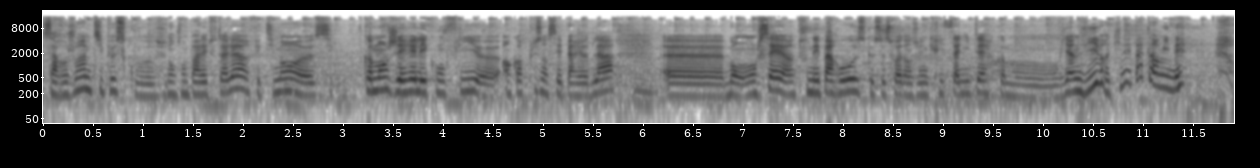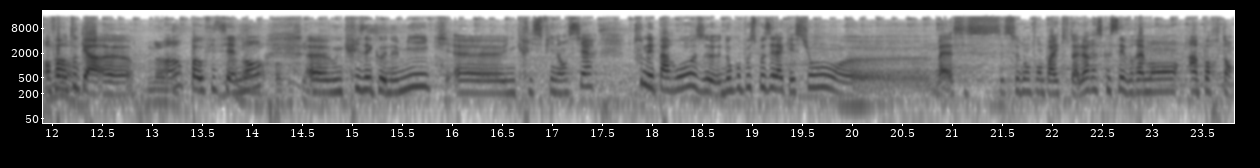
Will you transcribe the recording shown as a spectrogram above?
ça rejoint un petit peu ce, dont on parlait tout à l'heure. Effectivement, euh, c'est comment gérer les conflits encore plus dans ces périodes-là. Mm. bon, on le sait, hein, tout n'est pas rose, que ce soit dans une crise sanitaire comme on vient de vivre, qui n'est pas terminée. enfin, en tout cas, hein, pas officiellement. une crise économique, une crise financière, tout n'est pas rose. Donc, on peut se poser la question. Bah, c'est ce dont on parlait tout à l'heure. Est-ce que c'est vraiment important?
